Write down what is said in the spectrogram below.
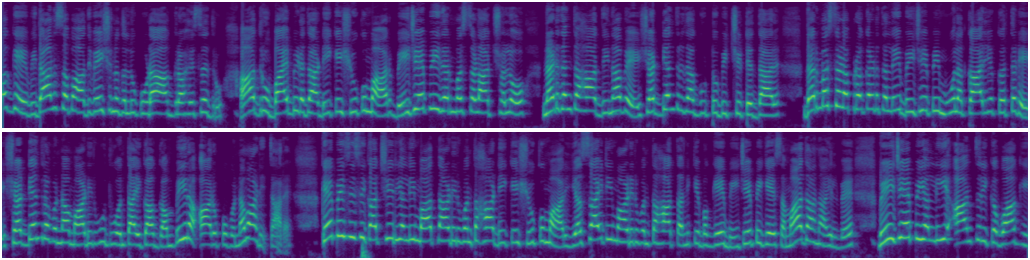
ಬಗ್ಗೆ ವಿಧಾನಸಭಾ ಅಧಿವೇಶನದಲ್ಲೂ ಕೂಡ ಆಗ್ರಹಿಸಿದ್ರು. ಆದ್ರೂ ಬಾಯ್ಬಿಡದ ಡಿಕೆ ಶಿವಕುಮಾರ್, ಬಿಜೆಪಿ ಧರ್ಮಸ್ಥಳ ಚಲೋ ನಡೆದಂತಹ ದಿನವೇ ಷಡ್ಯಂತ್ರದ ಗುಟ್ಟು ಬಿಚ್ಚಿಟ್ಟಿದ್ದಾರೆ. ಧರ್ಮಸ್ಥಳ ಪ್ರಕರಣದಲ್ಲಿ ಬಿಜೆಪಿ ಮೂಲ ಕಾರ್ಯಕರ್ತರೇ ಷಡ್ಯಂತ್ರವನ್ನ ಮಾಡಿರುವುದು ಅಂತ ಈಗ ಗಂಭೀರ ಆರೋಪವನ್ನ ಮಾಡಿದ್ದಾರೆ. ಕೆಪಿಸಿಸಿ ಕಚೇರಿಯಲ್ಲಿ ಮಾತನಾಡಿರುವಂತಹ ಡಿಕೆ ಶಿವಕುಮಾರ್, ಎಸ್ಐಟಿ ಮಾಡಿರುವಂತಹ ತನಿಖೆ ಬಗ್ಗೆ ಬಿಜೆಪಿಗೆ ಸಮಾಧಾನ ಇಲ್ವೇ? ಬಿಜೆಪಿಯಲ್ಲಿ ಆಂತರಿಕವಾಗಿ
